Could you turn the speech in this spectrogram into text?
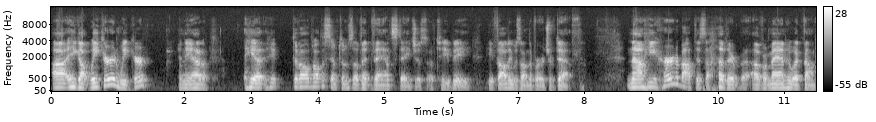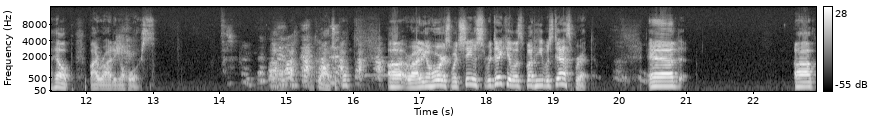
uh, he got weaker and weaker, and he had he had, he developed all the symptoms of advanced stages of TB. He felt he was on the verge of death. Now he heard about this other of a man who had found help by riding a horse. Logical. Uh, riding a horse, which seems ridiculous, but he was desperate, and uh,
